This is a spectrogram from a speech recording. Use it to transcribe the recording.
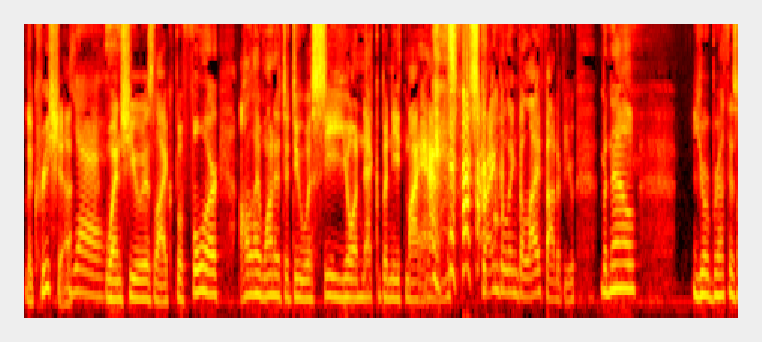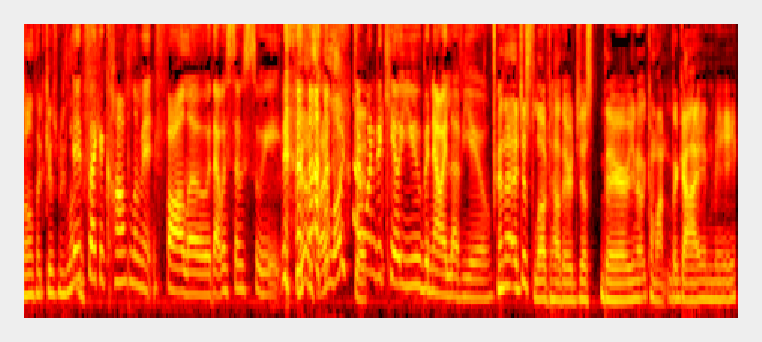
Lucretia. Yes. When she was like, Before, all I wanted to do was see your neck beneath my hands, strangling the life out of you. But now, your breath is all that gives me life. It's like a compliment follow. That was so sweet. yes, I liked it. I wanted to kill you, but now I love you. And I just loved how they're just there. You know, come on, the guy and me.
